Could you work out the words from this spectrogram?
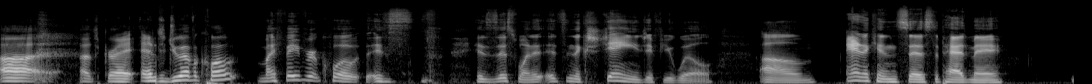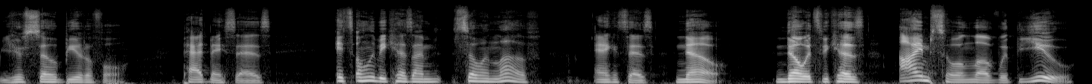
uh, that's great. And did you have a quote? my favorite quote is is this one. It's an exchange, if you will. Um, Anakin says to Padme, "You're so beautiful." Padme says, "It's only because I'm so in love." Anakin says, "No, no, it's because I'm so in love with you.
